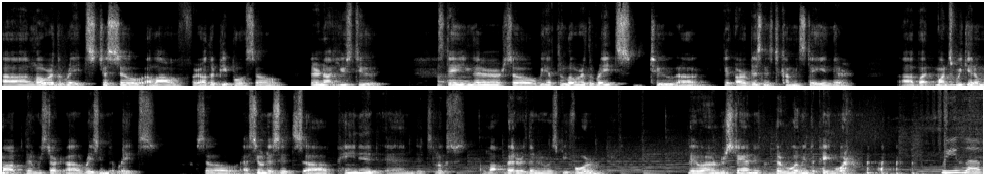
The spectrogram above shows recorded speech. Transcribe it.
uh, lower the rates just so allow for other people. So they're not used to staying there. So we have to lower the rates to uh, get our business to come and stay in there. Uh, but once we get them up, then we start uh, raising the rates. So as soon as it's uh, painted and it looks a lot better than it was before, they will understand it. They're willing to pay more. we love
